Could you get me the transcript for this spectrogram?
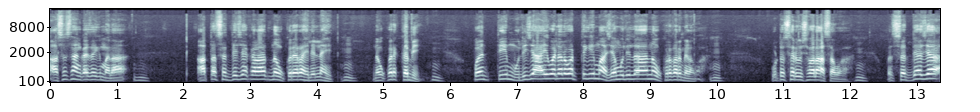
असं सांगायचं आहे की मला आता सध्याच्या काळात नोकऱ्या राहिलेल्या नाहीत. हम्म. नोकऱ्या कमी. पण ती मुलीच्या आई वडिलाला वाटतं की माझ्या मुलीला नोकरदार मिळावा. कुठं सर्व्हिसवाला असावा. पण सध्या ज्या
